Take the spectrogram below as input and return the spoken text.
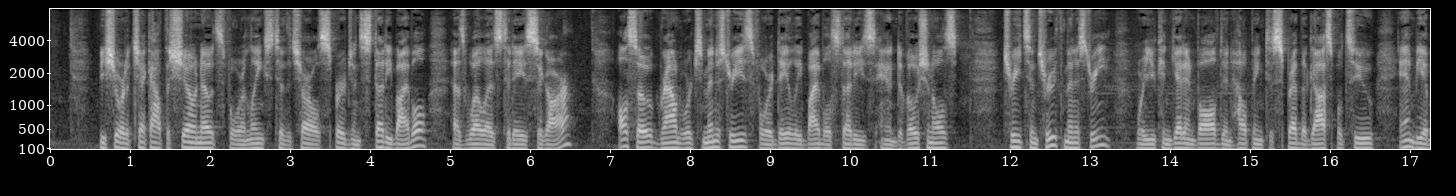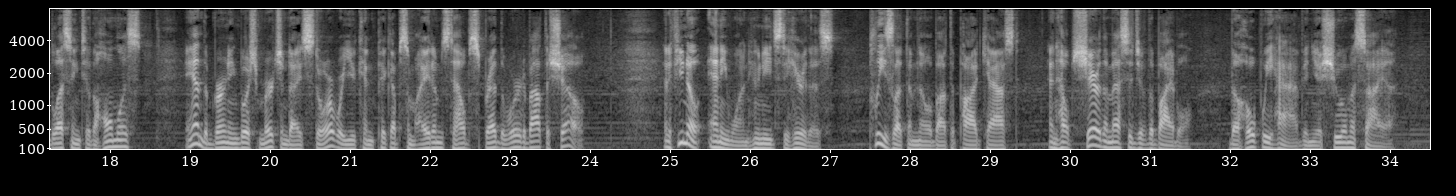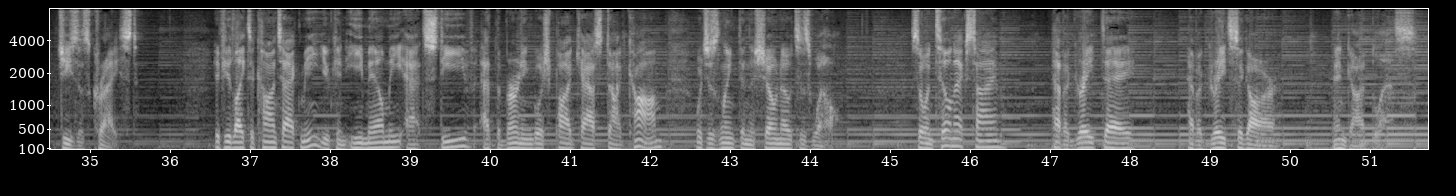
Be sure to check out the show notes for links to the Charles Spurgeon Study Bible, as well as today's cigar. Also, Groundworks Ministries for daily Bible studies and devotionals. Treats and Truth Ministry, where you can get involved in helping to spread the gospel to and be a blessing to the homeless. And the Burning Bush Merchandise Store, where you can pick up some items to help spread the word about the show. And if you know anyone who needs to hear this, please let them know about the podcast and help share the message of the Bible, the hope we have in Yeshua Messiah, Jesus Christ. If you'd like to contact me, you can email me at steve at theburningbushpodcast.com, which is linked in the show notes as well. So until next time, have a great day, have a great cigar, and God bless.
